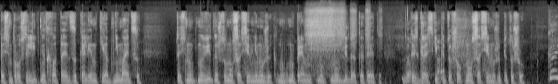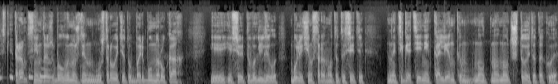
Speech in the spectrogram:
То есть он просто липнет, хватает за коленки, обнимается. То есть, ну, ну видно, что ну совсем не мужик. Ну, ну прям, ну, ну беда какая-то. То есть гальский петушок, ну совсем уже петушок. Трамп с ним даже был вынужден устроить эту борьбу на руках, и, и все это выглядело более чем странно. Вот это все эти э, тяготения к коленкам, ну, вот- ну, ну вот что это такое?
